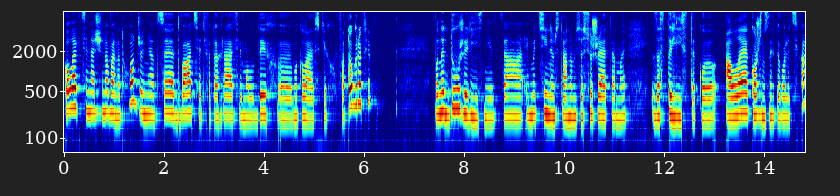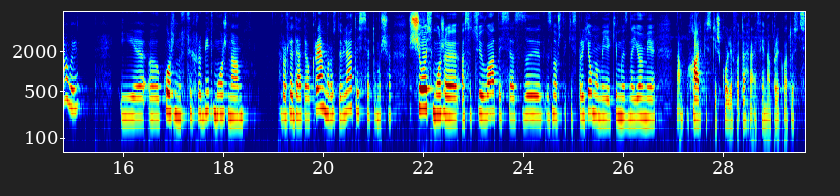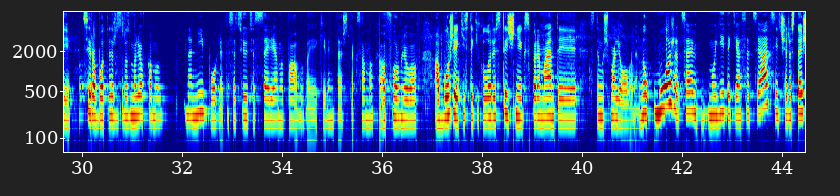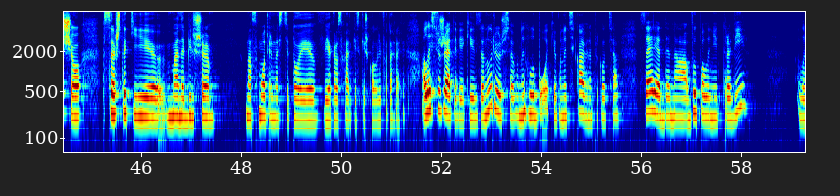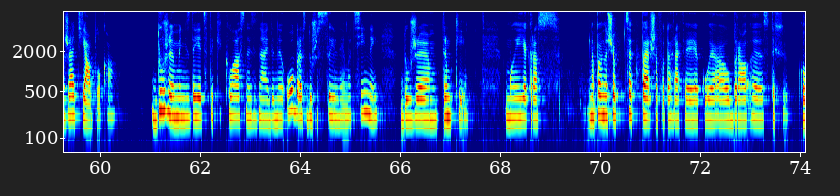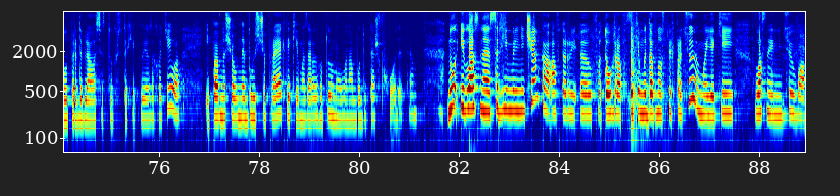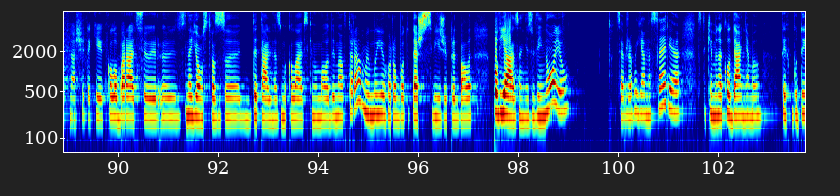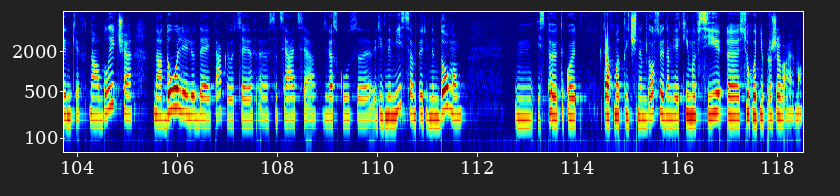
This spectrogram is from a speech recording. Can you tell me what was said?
колекції наші нове надходження це 20 фотографій молодих е, миколаївських фотографів. Вони дуже різні за емоційним станом, за сюжетами, за стилістикою, але кожен з них доволі цікавий. І е, кожну з цих робіт можна розглядати окремо, роздивлятися, тому що щось може асоціюватися з знову ж таки з прийомами, які ми знайомі там по Харківській школі фотографії, наприклад, ось ці. Ці роботи з розмальовками, на мій погляд, асоціюються з серіями Павлова, які він теж так само оформлював. Або ж якісь такі колористичні експерименти з тим шмальованим. Ну, може, це мої такі асоціації через те, що все ж таки в мене більше насмотреності тої якраз Харківській школі фотографії. Але сюжети, в які занурюєшся, вони глибокі, вони цікаві. Наприклад, ця серія, де на випаленій траві лежать яблука. Дуже, мені здається, такий класний знайдений образ, дуже сильний, емоційний, дуже тримкий. Ми якраз, напевно, що це перша фотографія, яку я обрала з тих, коли передивлялася з тих, з тих, яку я захотіла. І певно, що в найближчий проєкт, який ми зараз готуємо, вона буде теж входити. Ну і власне Сергій Мельниченко, автор е, фотограф, з яким ми давно співпрацюємо, який власне ініціював наші такі колаборацію, е, знайомства з детально з миколаївськими молодими авторами. Ми його роботи теж свіжі придбали, пов'язані з війною. Це вже воєнна серія з такими накладаннями тих будинків на обличчя, на долі людей. Так, І ось це асоціація зв'язку з рідним місцем, рідним домом і з тою такою травматичним досвідом, який ми всі е, сьогодні проживаємо.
